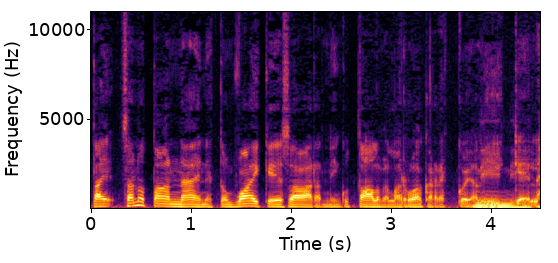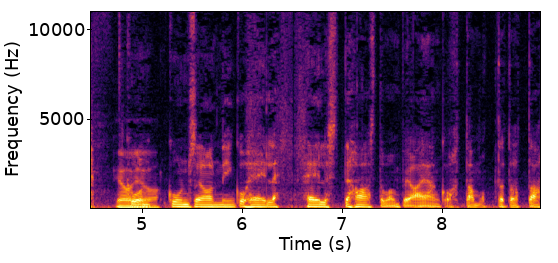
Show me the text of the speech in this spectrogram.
tai sanotaan näin, että on vaikea saada niin kuin talvella ruokarekkoja niin, niin. liikkeelle, niin. Joo, kun, joo. kun se on niin kuin heille, heille sitten haastavampi ajankohta, mutta tota,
